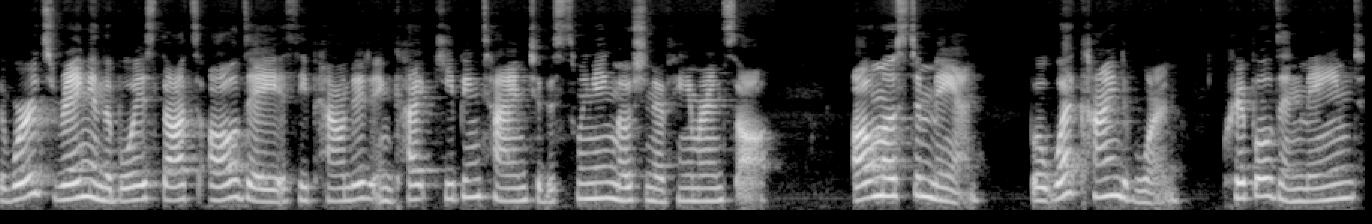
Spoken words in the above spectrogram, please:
The words rang in the boy's thoughts all day as he pounded and cut, keeping time to the swinging motion of hammer and saw. almost a man, but what kind of one? Crippled and maimed,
